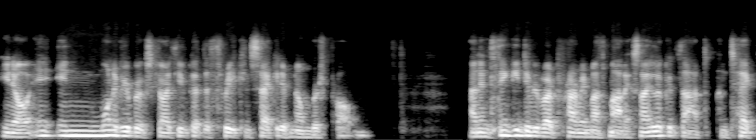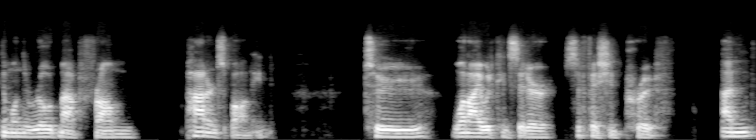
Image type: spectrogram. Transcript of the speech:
you know in, in one of your books Gareth, you've got the three consecutive numbers problem. And in thinking deeply about primary mathematics i look at that and take them on the roadmap from pattern spotting to what i would consider sufficient proof. And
